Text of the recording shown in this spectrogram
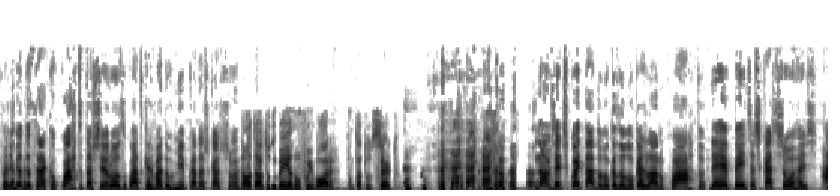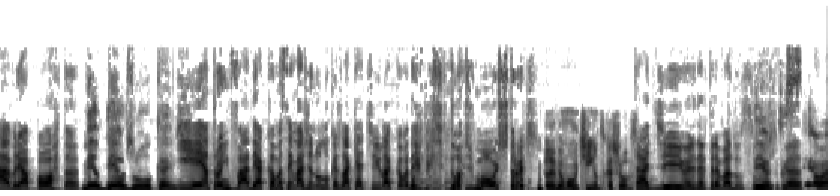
Falei, meu Deus, será que o quarto tá cheiroso? O quarto que ele vai dormir por causa das cachorras? Não, tava tudo bem, eu não fui embora. Não tá tudo certo. Não, gente, coitado do Lucas. O Lucas lá no quarto. De repente, as cachorras abrem a porta. Meu Deus, Lucas. E entram, invadem a cama. Você imagina o Lucas lá quietinho na cama, de repente, dois monstros. Eu levei um montinho dos cachorros. Tadinho, ele deve ter levado um Deus susto, do cara. céu, As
